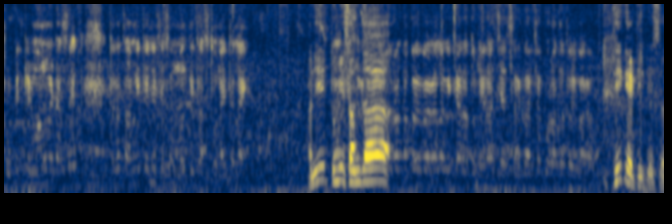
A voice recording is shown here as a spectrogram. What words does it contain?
प्रोटेक्टेड मॉन्युमेंट असेल तरच आम्ही त्याच्याशी संबंधित असतो नाही तर नाही. आणि तुम्ही समजा पुरातत्व विभागाला विचारा तुम्ही राज्य सरकारच्या पुरातत्व विभागाला ठीक आहे ठीक आहे सर.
